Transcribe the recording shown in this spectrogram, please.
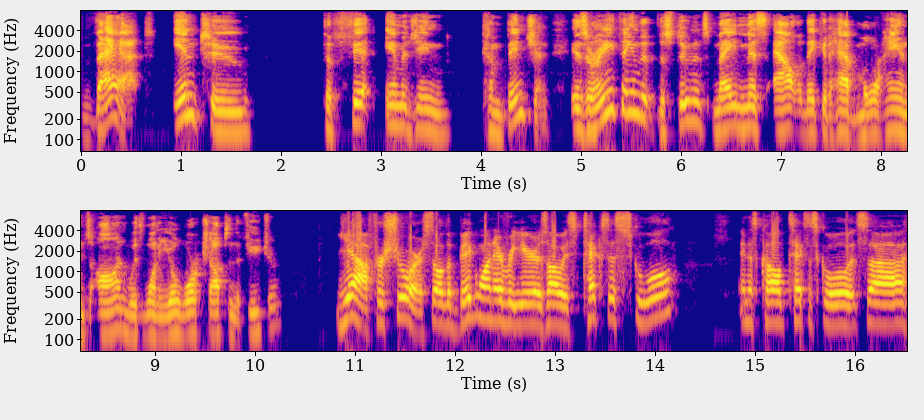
that into to fit imaging convention. Is there anything that the students may miss out that they could have more hands on with one of your workshops in the future? Yeah, for sure. So the big one every year is always Texas School, and it's called Texas School. It's uh,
